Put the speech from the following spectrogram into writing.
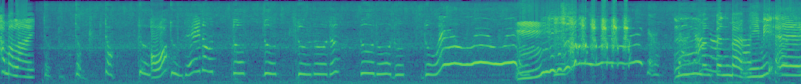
ทำอะไร โอ้ อืมมันเป็นแบบนี้นี่เอง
